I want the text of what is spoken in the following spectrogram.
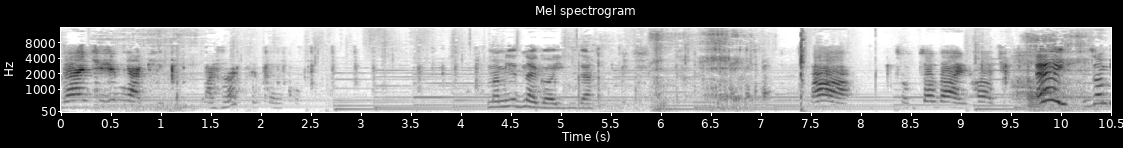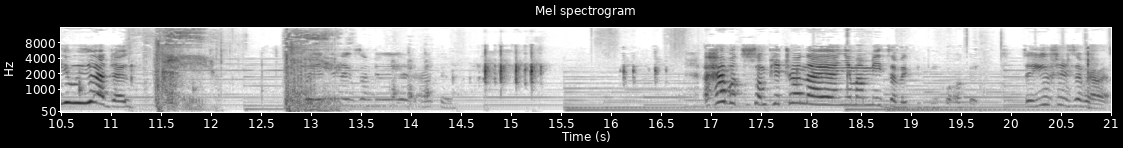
Daję ci ziemniaki. Masz na kwipunku. Mam jednego XD. A, to co daj, chodź. Ej, zombie villager. Pojedynek zombie villager, okej. Aha, bo to są pieczone, a ja nie mam miejsca w ekwipunku, okej. To już je zabrałem.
